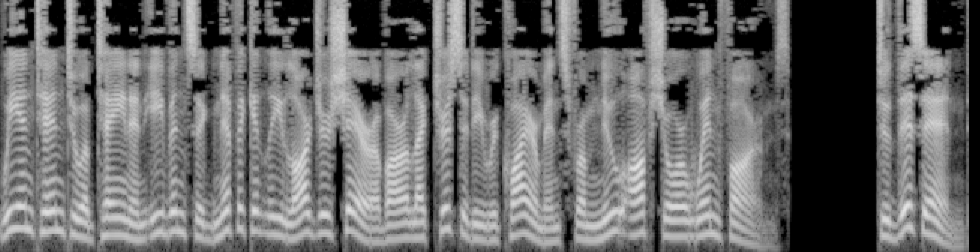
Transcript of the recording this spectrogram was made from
we intend to obtain an even significantly larger share of our electricity requirements from new offshore wind farms. To this end,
